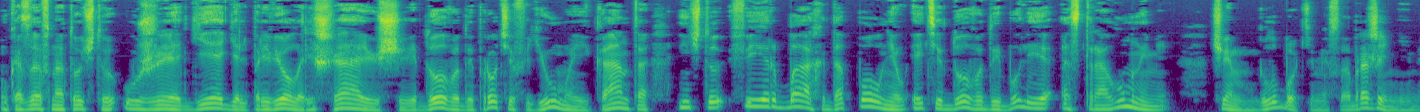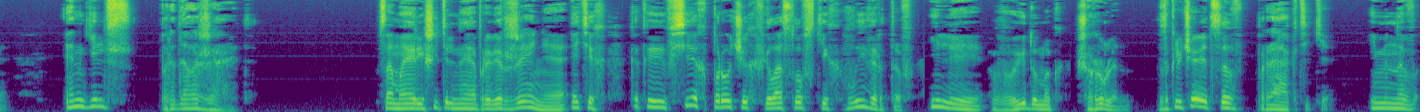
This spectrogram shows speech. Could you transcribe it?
указав на то, что уже Гегель привел решающие доводы против Юма и Канта, и что Фейербах дополнил эти доводы более остроумными, чем глубокими соображениями. Энгельс продолжает. Самое решительное опровержение этих, как и всех прочих философских вывертов или выдумок Шрулен, заключается в практике именно в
